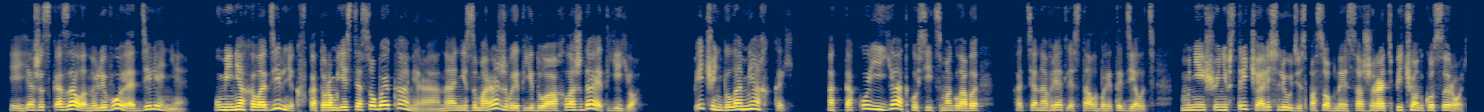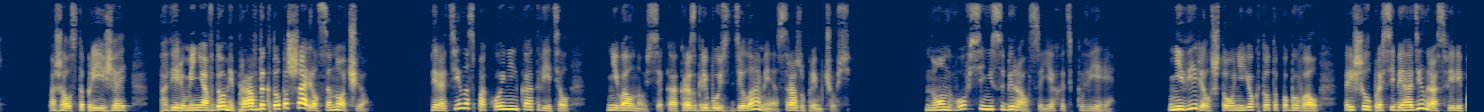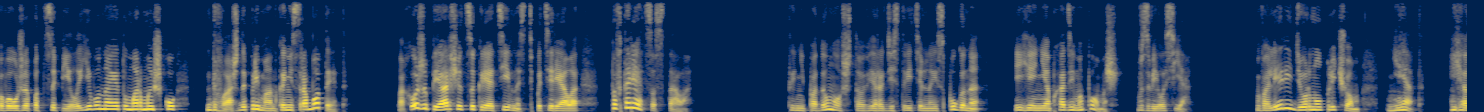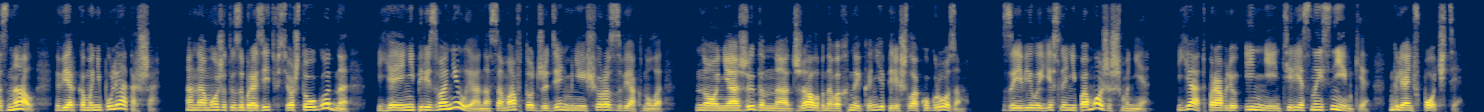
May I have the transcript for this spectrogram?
И я же сказала, нулевое отделение. У меня холодильник, в котором есть особая камера. Она не замораживает еду, а охлаждает ее. Печень была мягкой. От такой и я откусить смогла бы, хотя навряд ли стала бы это делать. Мне еще не встречались люди, способные сожрать печенку сырой. Пожалуйста, приезжай. Поверь, у меня в доме правда кто-то шарился ночью. Пиротина спокойненько ответил. Не волнуйся, как разгребусь с делами, сразу примчусь. Но он вовсе не собирался ехать к Вере. Не верил, что у нее кто-то побывал. Решил про себя один раз Филиппова уже подцепила его на эту мормышку. Дважды приманка не сработает. Похоже, пиарщица креативность потеряла. Повторяться стала. «Ты не подумал, что Вера действительно испугана, и ей необходима помощь?» — взвилась я. Валерий дернул плечом. «Нет, я знал, Верка манипуляторша. Она может изобразить все, что угодно, я ей не перезвонил, и она сама в тот же день мне еще раз звякнула. Но неожиданно от жалобного хныканья перешла к угрозам. Заявила, если не поможешь мне, я отправлю Инне интересные снимки. Глянь в почте.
